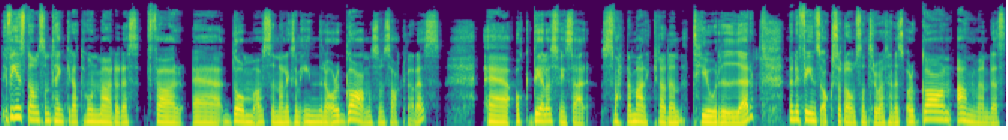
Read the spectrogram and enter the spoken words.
Det finns de som tänker att hon mördades för eh, de av sina liksom, inre organ som saknades. Eh, och delvis finns så här svarta marknaden-teorier. Men det finns också de som tror att hennes organ användes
